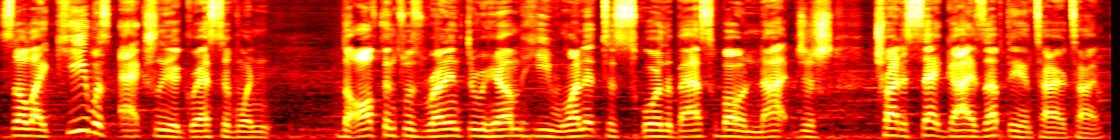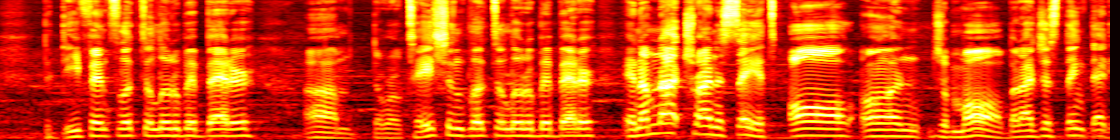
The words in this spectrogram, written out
So like he was actually aggressive when the offense was running through him. He wanted to score the basketball and not just try to set guys up the entire time. The defense looked a little bit better. Um, the rotation looked a little bit better. And I'm not trying to say it's all on Jamal, but I just think that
